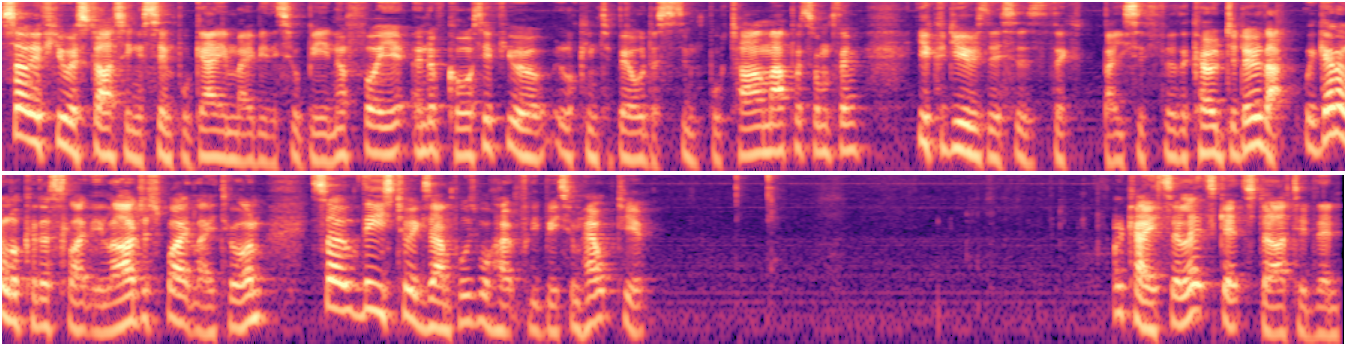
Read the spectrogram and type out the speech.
So if you were starting a simple game, maybe this would be enough for you. And of course, if you were looking to build a simple tile map or something, you could use this as the basis for the code to do that. We're going to look at a slightly larger sprite later on. So these two examples will hopefully be some help to you. Okay, so let's get started then.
